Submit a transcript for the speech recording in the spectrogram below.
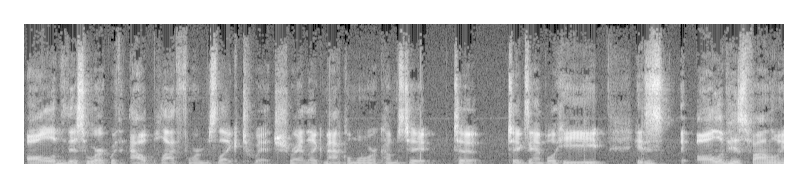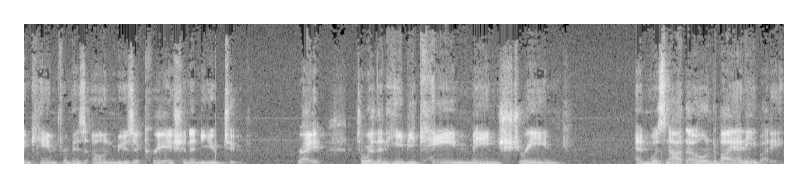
all of this work without platforms like Twitch, right? Like Macklemore comes to to to example. He his all of his following came from his own music creation and YouTube, right? To where then he became mainstream and was not owned by anybody.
